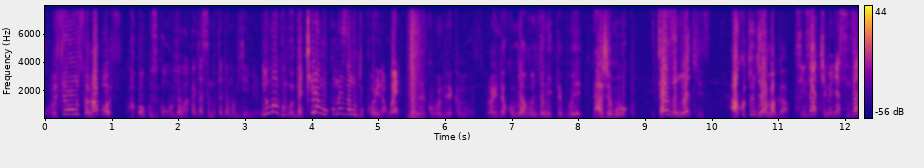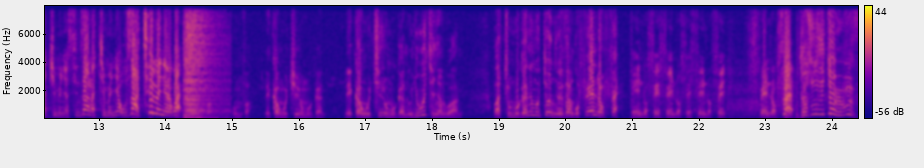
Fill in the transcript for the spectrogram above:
Ubu se wowe usa na bosi ako kuzi ko burya ba kajyasi mutajya mubyemera. Niyo mpamvu mudakira mukomeza mudukorera we. Ariko ubundi reka nkubaze. Urarinda kumbwira ngo nze niteguye? Naje mu bukwe. Icyanzanye urakizi ariko icyo ugira amagambo. Sinzakimenya sinzakimenya sinzanakimenya uzakimenyera we. Umva. Reka nkucire umugani. Reka nkucire umugani. Uyu w'ikinyarwanda. Baca umugani mu cyongereza ngo fendo fe. Fendo fe fendo fe fendo fe fendo fe. Byose uzi icyo bivuze.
